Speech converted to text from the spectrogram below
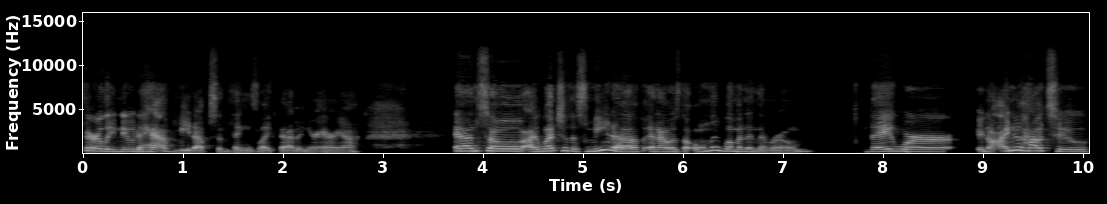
fairly new to have meetups and things like that in your area. And so I went to this meetup and I was the only woman in the room. They were, you know, I knew how to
